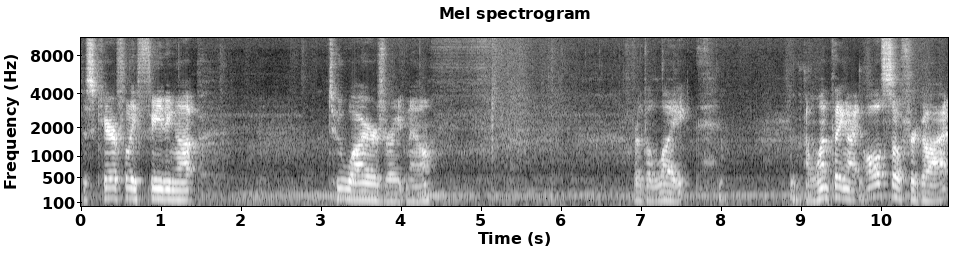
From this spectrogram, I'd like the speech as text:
just carefully feeding up two wires right now for the light. And one thing I also forgot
